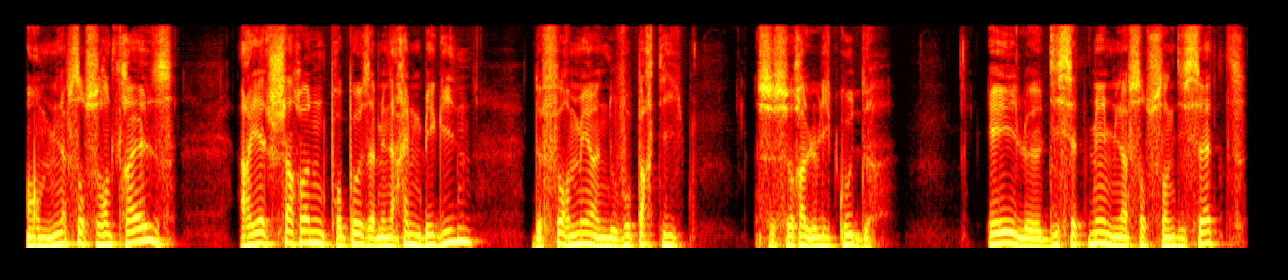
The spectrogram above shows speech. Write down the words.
En 1973, Ariel Sharon propose à Menachem Begin de former un nouveau parti. Ce sera le Likoud. Et le 17 mai 1977,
